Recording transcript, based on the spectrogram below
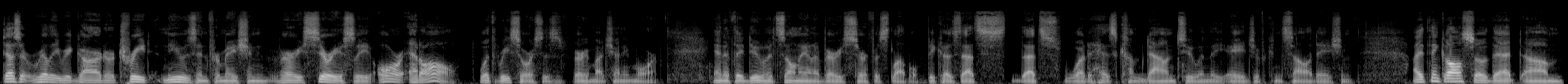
doesn't really regard or treat news information very seriously or at all with resources very much anymore. And if they do, it's only on a very surface level because that's that's what it has come down to in the age of consolidation. I think also that um,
